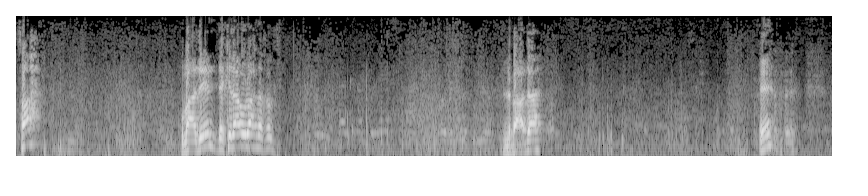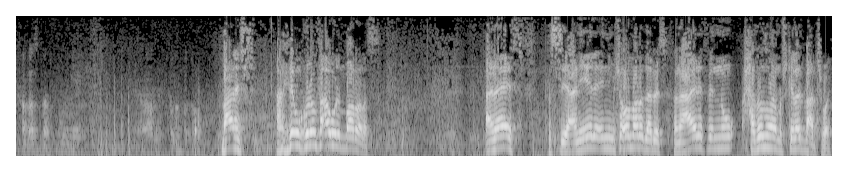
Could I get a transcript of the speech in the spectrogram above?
صح؟ وبعدين؟ ده كده أول واحدة خلصت. اللي بعدها؟ إيه؟ خلاص مفهوم معلش. هكتبهم كلهم في أول مرة بس. أنا آسف. بس يعني إيه؟ لأني مش أول مرة أدرسها. فأنا عارف إنه هتظهر مشكلات بعد شوية.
